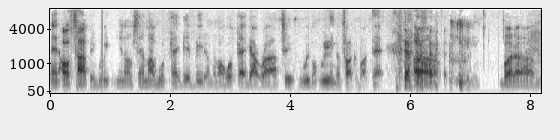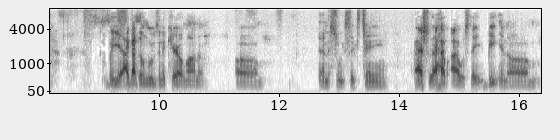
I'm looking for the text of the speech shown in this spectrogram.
And off topic, we you know what I'm saying, my Wolfpack did beat them, and my Wolfpack got robbed too. We going we ain't gonna talk about that. uh, but um, but yeah, I got them losing to Carolina um, in the Sweet 16. Actually, I have Iowa State beating. Um,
